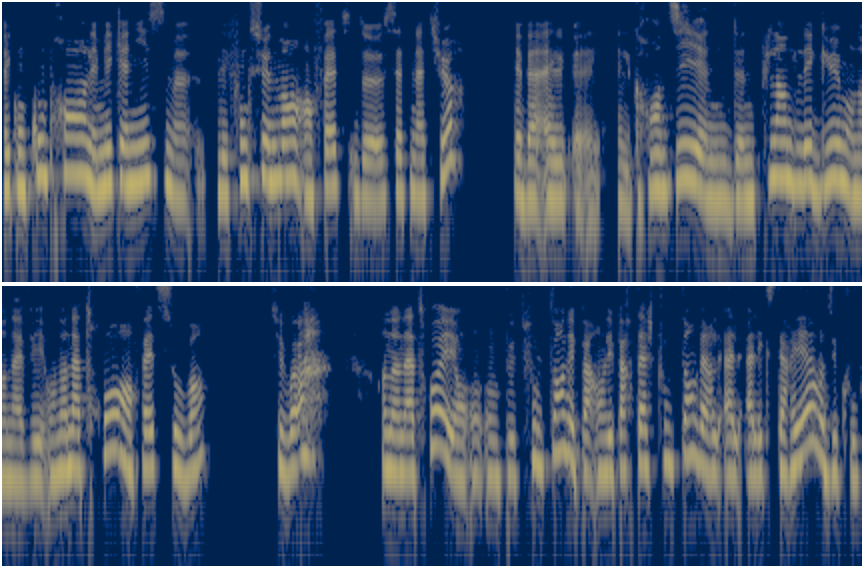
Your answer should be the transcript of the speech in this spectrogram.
et qu'on comprend les mécanismes, les fonctionnements en fait de cette nature, eh ben elle, elle, grandit, elle nous donne plein de légumes. On en avait, on en a trop en fait souvent, tu vois? On en a trop et on, peut tout le temps les, on les partage tout le temps vers à, l'extérieur du coup.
